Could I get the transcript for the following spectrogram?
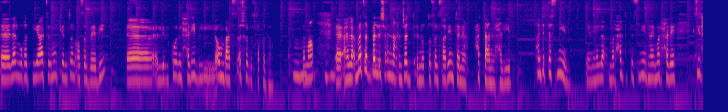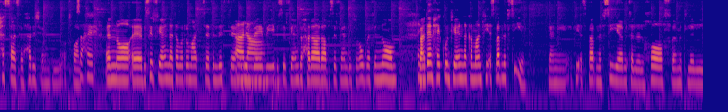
آه، للمغذيات اللي ممكن تنقص ال baby آه، اللي بيكون الحليب الأم بعد ست أشهر بتفقدها مهم. تمام. آه، هلأ متى ببلش عندنا عن جد إنه الطفل صار يمتنع حتى عن الحليب. عند التسنين يعني هلا مرحلة التسنين هاي مرحلة كثير حساسة حرجه عند الأطفال. صحيح. إنه آه، بصير في عندنا تورمات في اللثة عند آلام. ال baby بصير في عنده حرارة بصير في عنده صعوبة في النوم. أيوة. بعدين حيكون في عندنا كمان في أسباب نفسية. يعني في أسباب نفسية مثل الخوف مثل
